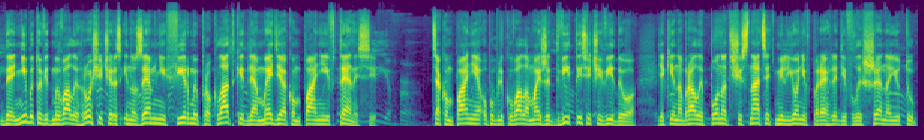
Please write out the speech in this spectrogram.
де нібито відмивали гроші через іноземні фірми прокладки для медіакомпанії в Теннессі. Ця компанія опублікувала майже дві тисячі відео, які набрали понад 16 мільйонів переглядів лише на YouTube.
